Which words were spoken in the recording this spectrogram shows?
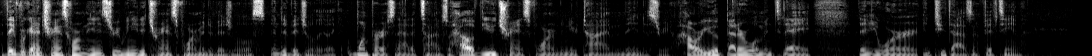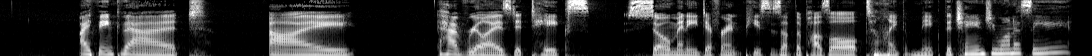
I think if we're going to transform the industry, we need to transform individuals individually, like one person at a time. So, how have you transformed in your time in the industry? How are you a better woman today than you were in 2015? I think that I have realized it takes so many different pieces of the puzzle to like make the change you want to see.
